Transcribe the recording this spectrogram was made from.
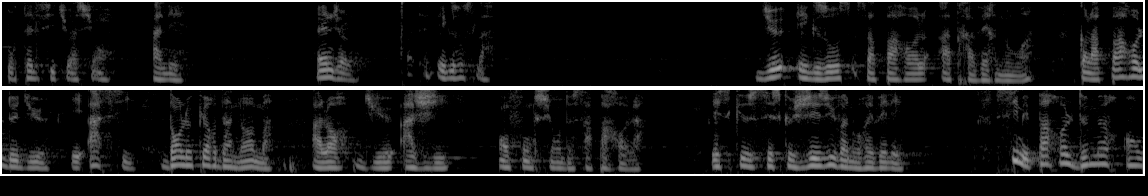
pour telle situation. Allez, Angel, exauce-la. Dieu exauce sa parole à travers nous. Hein. Quand la parole de Dieu est assise dans le cœur d'un homme, alors Dieu agit en fonction de sa parole. Et c'est ce que Jésus va nous révéler? Si mes paroles demeurent en,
